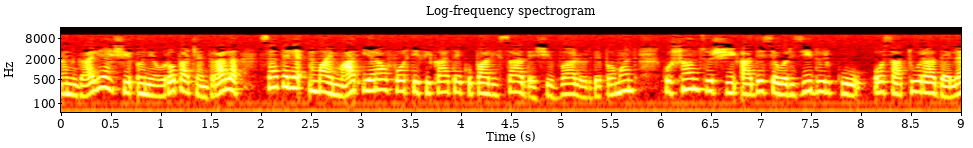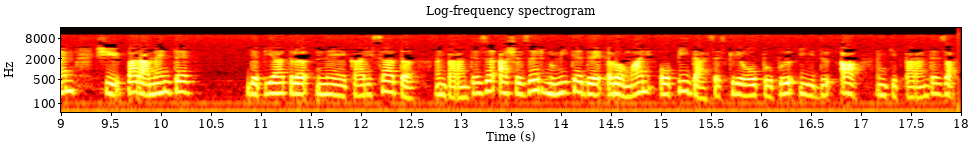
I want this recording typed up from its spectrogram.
În Galia și în Europa Centrală, satele mai mari erau fortificate cu palisade și valuri de pământ, cu șanțuri și adeseori ziduri cu osatura de lemn și paramente de piatră neecarisată, în paranteză așezări numite de romani opida, se scrie o p p i d a închid paranteza.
